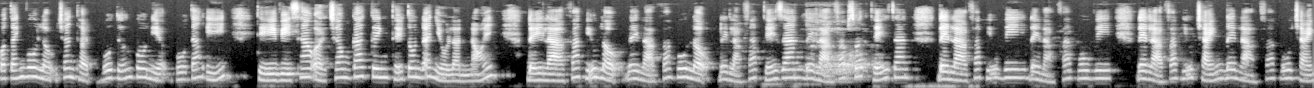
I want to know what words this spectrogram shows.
có tánh vô lậu chân thật, vô tướng vô niệm, vô tác ý, thì vì sao ở trong các kinh Thế Tôn đã nhiều lần nói, đây là Pháp hữu lậu, đây là Pháp vô lậu, đây là Pháp thế gian, đây là Pháp xuất thế gian, đây là Pháp hữu vi, đây là Pháp vô vi, đây là Pháp hữu tránh, đây là Pháp vô tránh,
